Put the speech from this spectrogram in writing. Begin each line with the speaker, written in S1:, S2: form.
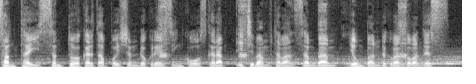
S1: 3対3と分かれたポジション6レースインコースから1番2番3番4番6番5番です。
